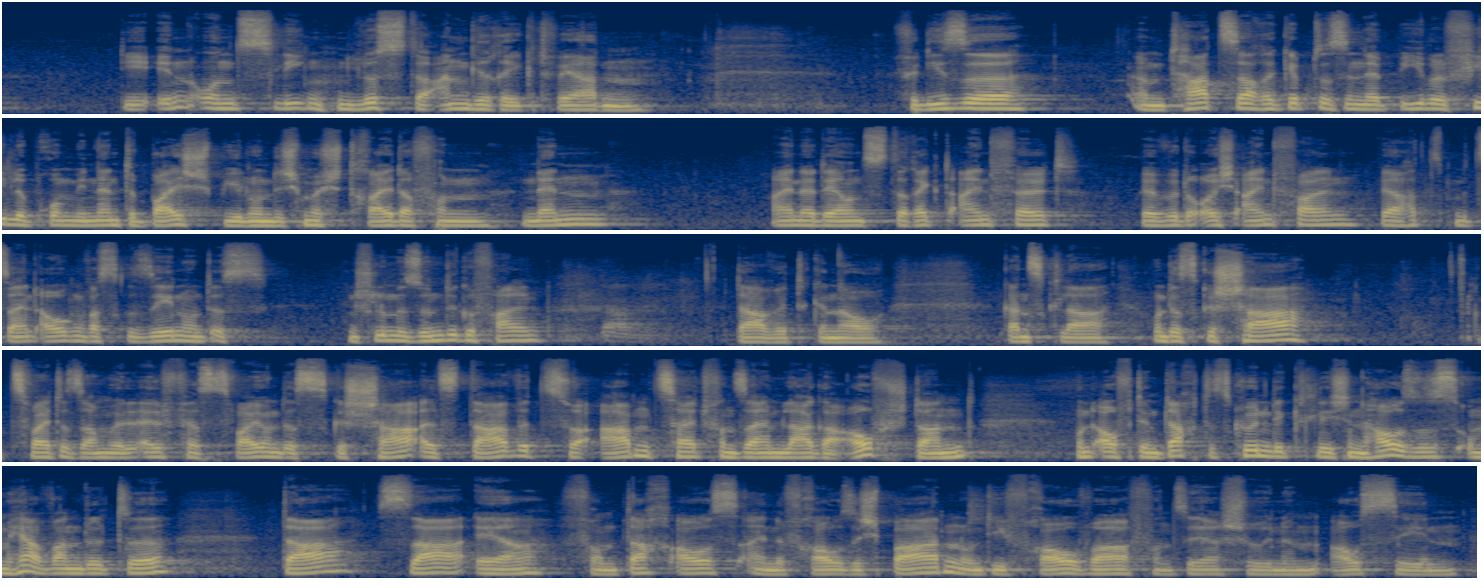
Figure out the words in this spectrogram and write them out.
die in uns liegenden Lüste angeregt werden. Für diese ähm, Tatsache gibt es in der Bibel viele prominente Beispiele und ich möchte drei davon nennen. Einer, der uns direkt einfällt. Wer würde euch einfallen? Wer hat mit seinen Augen was gesehen und ist in schlimme Sünde gefallen? David, David genau, ganz klar. Und es geschah, 2 Samuel 11, Vers 2, und es geschah, als David zur Abendzeit von seinem Lager aufstand und auf dem Dach des königlichen Hauses umherwandelte, da sah er vom Dach aus eine Frau sich baden und die Frau war von sehr schönem Aussehen.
